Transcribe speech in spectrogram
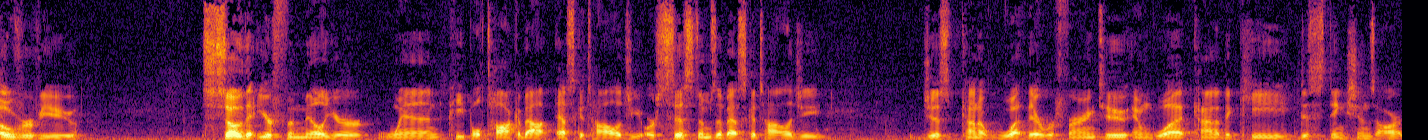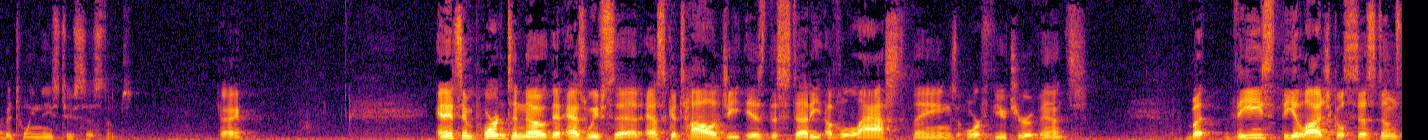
overview so that you're familiar when people talk about eschatology or systems of eschatology, just kind of what they're referring to and what kind of the key distinctions are between these two systems. Okay? And it's important to note that, as we've said, eschatology is the study of last things or future events. But these theological systems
